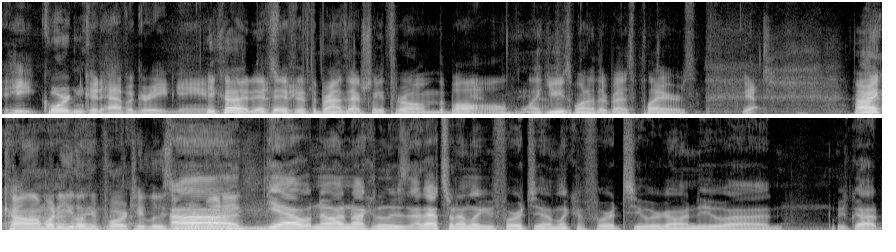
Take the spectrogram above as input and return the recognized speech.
He Gordon could have a great game. He could if, if, if the Browns actually throw him the ball, like use one of their best players. Yeah. All right, Colin. What are you looking forward to? Losing more Uh, money? Yeah, well, no, I'm not going to lose. That's what I'm looking forward to. I'm looking forward to. We're going to. Uh, we've got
